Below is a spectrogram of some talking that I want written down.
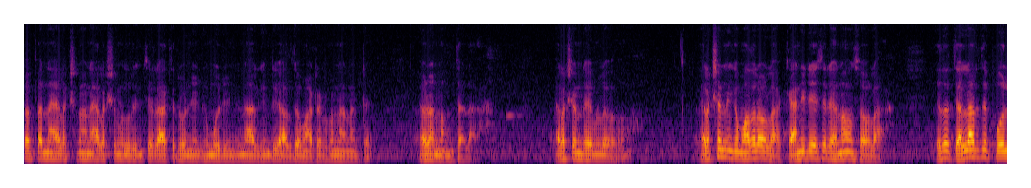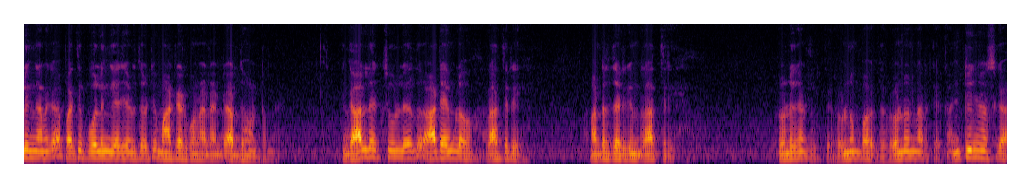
పెప్పన్న ఎలక్షన్ అన్న ఎలక్షన్ గురించి రాత్రి రెండింటికి మూడింటికి నాలుగింటికి వాళ్ళతో మాట్లాడుకున్నానంటే ఎవడన్నా నమ్ముతాడా? ఎలక్షన్ టైంలో ఎలక్షన్ ఇంకా మొదలవలా క్యాండిడేట్స్ అనౌన్స్ అవలా ఏదో తెల్లారితే పోలింగ్ అనగా ప్రతి పోలింగ్ ఏజెంట్ తోటి మాట్లాడుకున్నాడంటే అర్థం ఉంటుంది. ఇంకా ఆల్లేదు చూడలేదు ఆ టైంలో రాత్రి మర్డర్ జరిగిన రాత్రి రెండు గంటలకి రెండు పావుకి రెండున్నరకి కంటిన్యూస్గా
